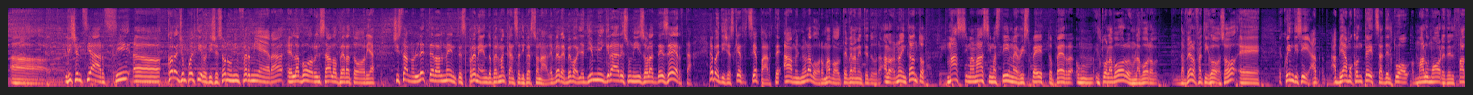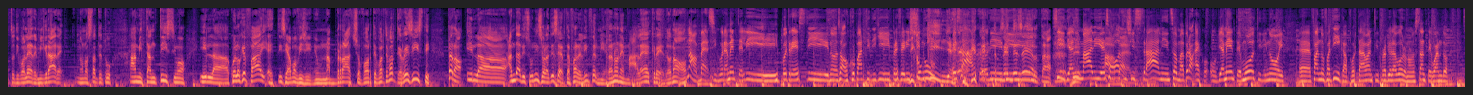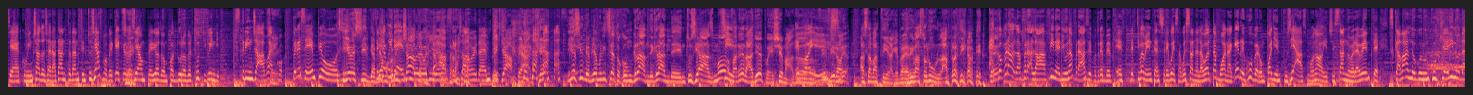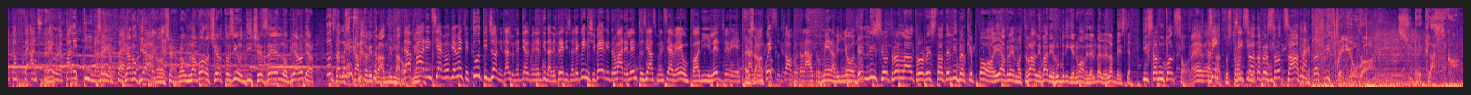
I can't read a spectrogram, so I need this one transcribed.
uh, licenziarsi, uh, corregge un po' il tiro, dice sono un'infermiera e lavoro in sala operatoria. Ci stanno letteralmente spremendo per mancanza di personale. Verrebbe voglia di emigrare su un'isola deserta. E poi dice: Scherzi a parte, amo il mio lavoro, ma a volte è veramente duro. Allora, noi intanto massima, massima stima e rispetto per un- il tuo lavoro, un lavoro davvero faticoso. E, e quindi sì, ab- abbiamo contezza del tuo malumore, del fatto di voler emigrare, nonostante tu ami tantissimo il, quello che fai e ti siamo vicini. Un abbraccio forte, forte, forte. Resisti, però il, uh, andare su un'isola deserta a fare l'infermiera non è male, eh, credo, no? No, beh, sicuramente lì potresti, non lo so, occuparti di chi preferisci Di tu. conchiglie. Esatto, di, di- deserta. Sì, di Di- animali Ah, esotici, bello. strani, insomma, però ecco, ovviamente molti di noi eh, fanno fatica a portare avanti il proprio lavoro, nonostante quando si è cominciato c'era tanto tanto entusiasmo, perché credo Sì. sia un periodo un po' duro per tutti, quindi stringiamo, Sì. ecco, per esempio string- Io e Silvia abbiamo cominciato tempi, volevo dire, Ah, stringiamo i tempi. Le chiappe anche. Sì. Io e Silvia abbiamo iniziato con grande, grande entusiasmo Sì. a fare radio e poi è scemato E poi- fi- fino a stamattina che è rimasto nulla praticamente. Ecco, però la, fra- la fine di una frase potrebbe effettivamente essere questa. Quest'anno è la volta buona che recupero un po' di entusiasmo, no? Che ci stanno veramente scavando con un cucchiaino da caffè, anzi direi una palettina Sì, da caffè. piano piano, cioè un lavoro certosino di cesello, piano piano. questo scartavetrando i maroni. Da fare insieme, ovviamente, tutti i giorni, dal lunedì al venerdì, dalle 13 alle 15, per ritrovare l'entusiasmo insieme e un po' di leggerezza Esatto. con questo gioco, tra l'altro, meraviglioso. Bellissimo, tra l'altro restate lì perché poi avremo tra le varie rubriche nuove del Bello e la Bestia il saluto al sole, eh? Sì, esatto, sì, strozzata sì. per strozzata. Radio Rock. Super classico.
